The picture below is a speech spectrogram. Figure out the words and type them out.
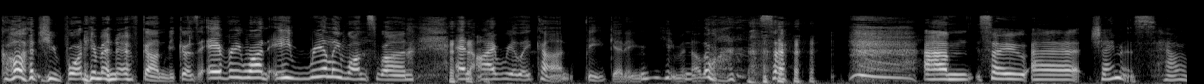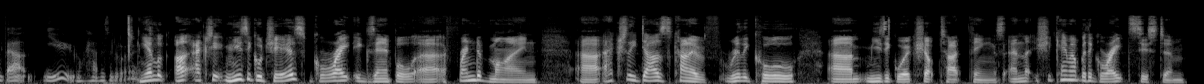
God you bought him a Nerf gun because everyone he really wants one, and I really can't be getting him another one." So, um, so uh, Seamus, how about you? How does it work? Yeah, look, uh, actually, musical chairs, great example. Uh, a friend of mine uh, actually does kind of really cool um, music workshop type things, and she came up with a great system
